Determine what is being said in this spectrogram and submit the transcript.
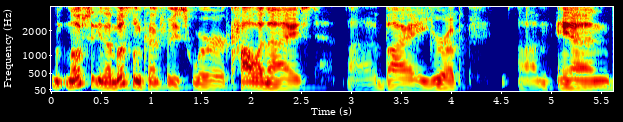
most of the Muslim countries were colonized uh, by Europe um, and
